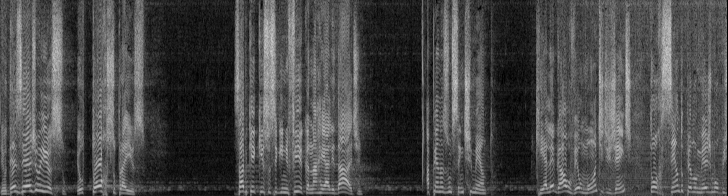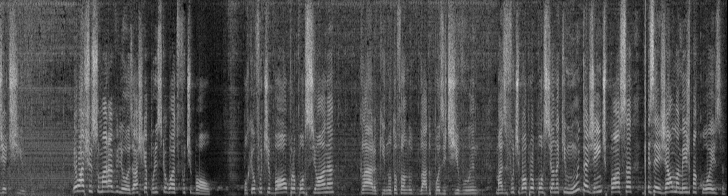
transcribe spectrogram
Eu desejo isso, eu torço para isso. Sabe o que, que isso significa na realidade? Apenas um sentimento. Que é legal ver um monte de gente torcendo pelo mesmo objetivo. Eu acho isso maravilhoso. Eu acho que é por isso que eu gosto de futebol. Porque o futebol proporciona, claro que não estou falando do lado positivo, mas o futebol proporciona que muita gente possa desejar uma mesma coisa.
